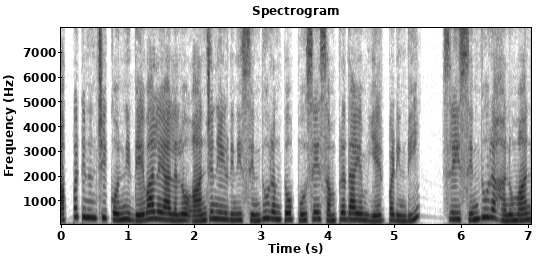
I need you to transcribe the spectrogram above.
అప్పటినుంచి కొన్ని దేవాలయాలలో ఆంజనేయుడిని సింధూరంతో పూసే సంప్రదాయం ఏర్పడింది. శ్రీ సింధూర హనుమాన్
